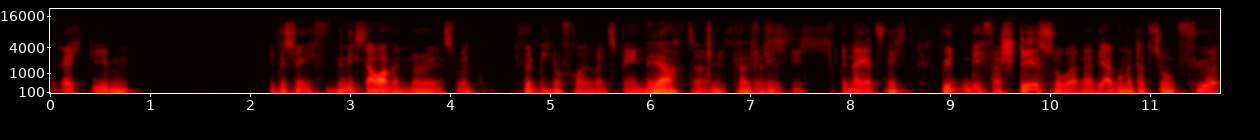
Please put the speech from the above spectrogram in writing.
recht geben. Deswegen, ich bin nicht sauer, wenn Murray es wird. Ich würde mich nur freuen, wenn Spain wird. Ja, okay, kann ich verstehen. Nicht, ich bin da jetzt nicht wütend, ich verstehe es sogar, ne? Die Argumentation für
